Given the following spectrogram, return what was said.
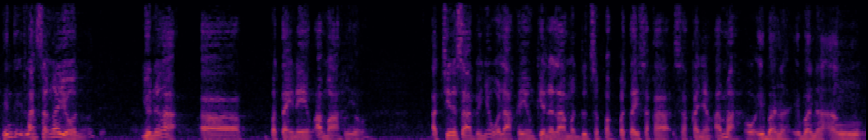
Hindi lang At sa ngayon, yun na nga, ah, patay na yung ama. Ayun. At sinasabi nyo, wala kayong kinalaman doon sa pagpatay sa, ka- sa kanyang ama. Oh, iba na, iba na ang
